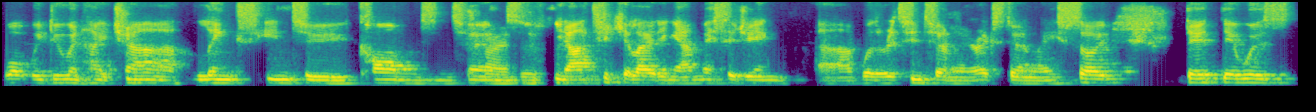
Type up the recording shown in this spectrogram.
what we do in HR links into comms in terms right. of, you know, articulating our messaging, uh, whether it's internally or externally. So there, there was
